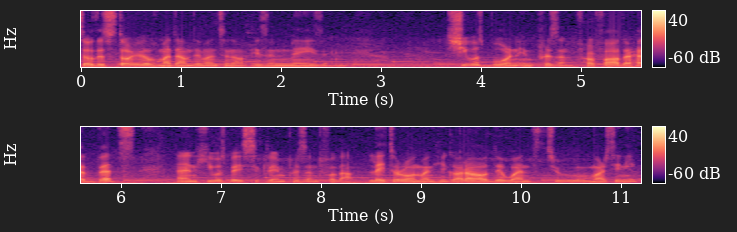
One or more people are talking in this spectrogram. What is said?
So the story of Madame de Maintenon is amazing. She was born in prison. Her father had debts and he was basically imprisoned for that. Later on when he got out they went to Martinique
